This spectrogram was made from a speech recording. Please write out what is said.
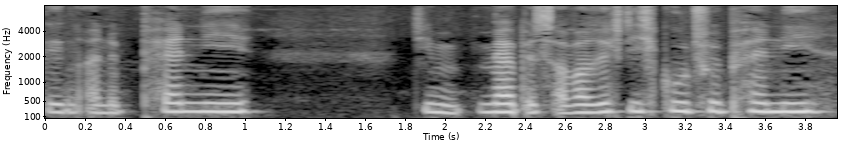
gegen eine Penny. Die Map ist aber richtig gut für Penny.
